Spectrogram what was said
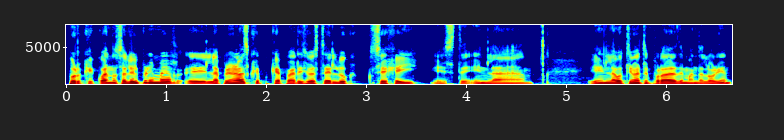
porque cuando salió el primer, eh, la primera vez que, que apareció este Luke CGI este, en, la, en la última temporada de Mandalorian,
